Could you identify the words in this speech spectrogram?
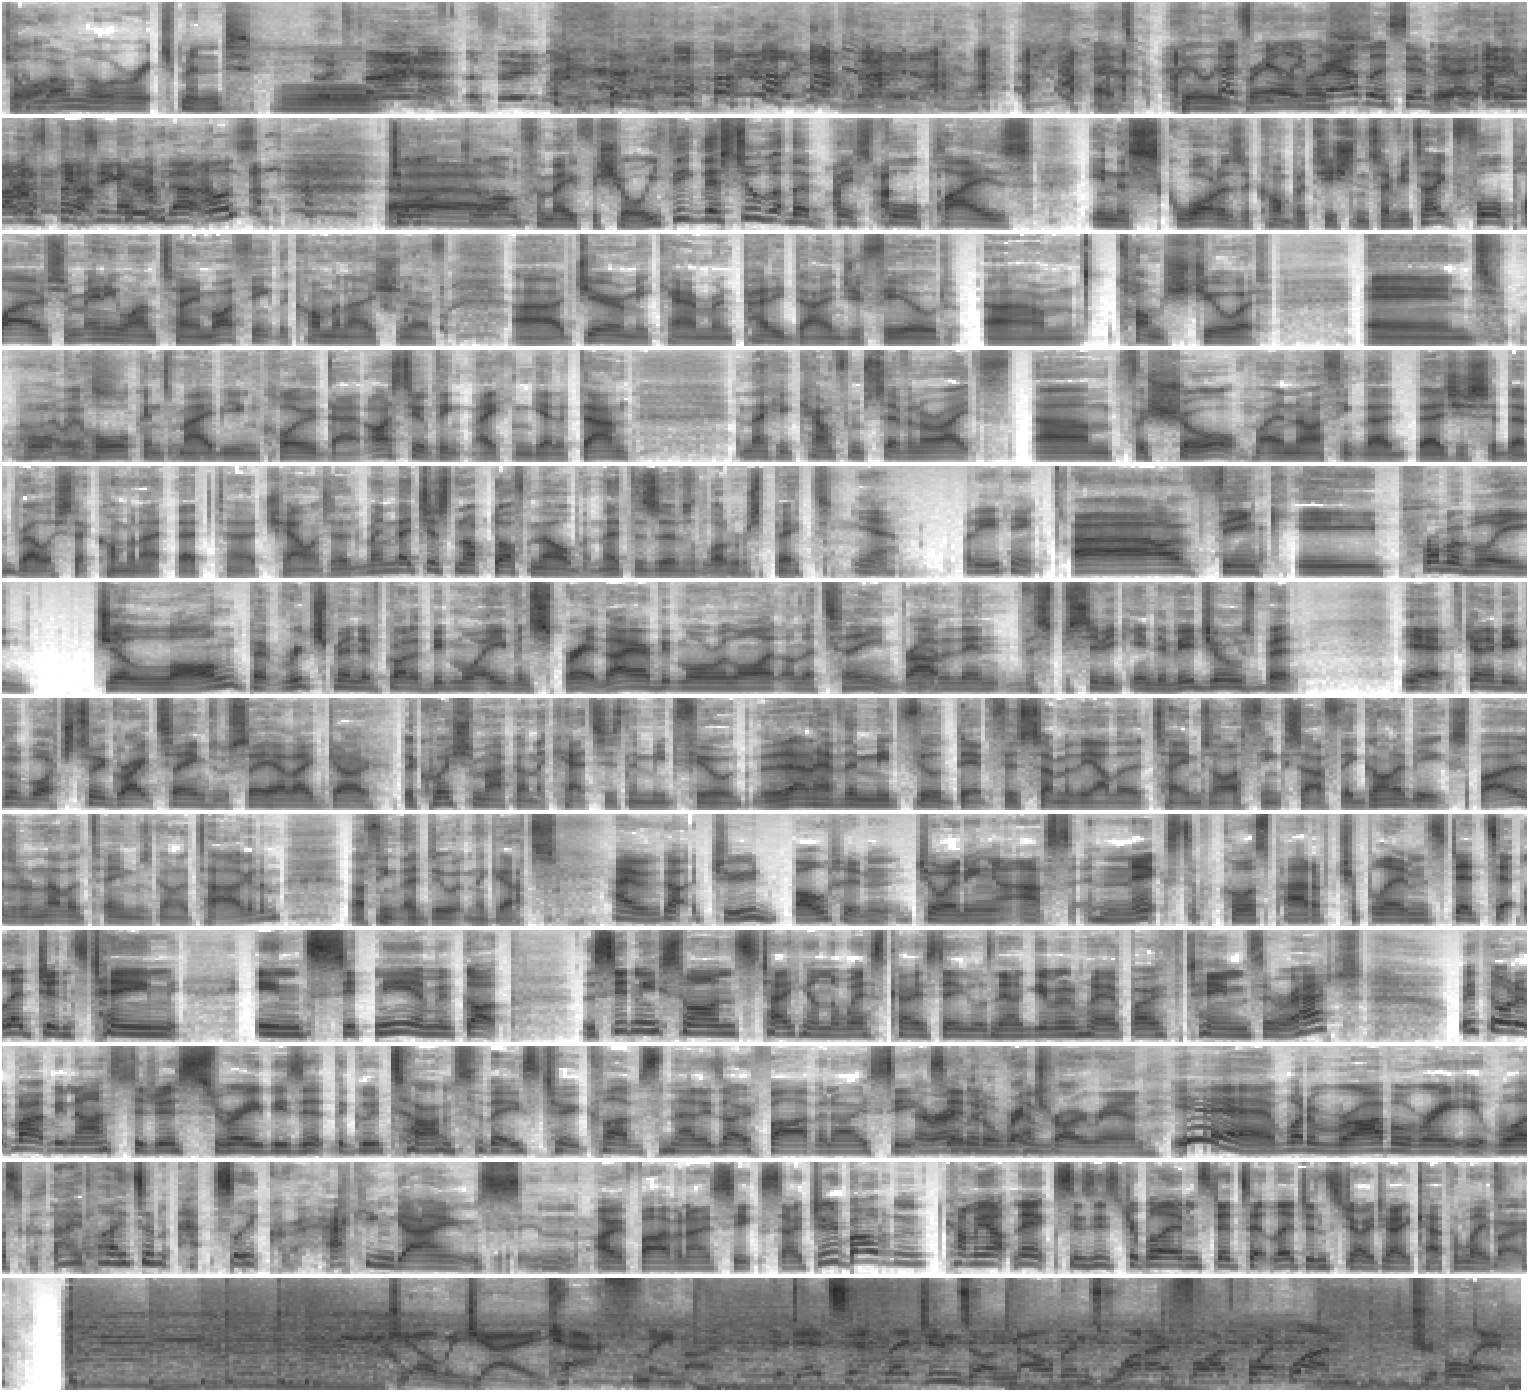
Geelong. Geelong or Richmond? Good phoner. The food one. really good phoner. That's Billy That's Billy Brownless. Brownless. Everyone, anyone was guessing who that was? Geelong, Uh, Geelong for me for sure. You think they've still got the best four players in the squad as a competition. So if you take four players from any one team, I think the combination of uh, Jeremy Cameron, Paddy Dangerfield, um, Tom Stewart, and I don't know, Hawkins. Hawkins maybe include that. I still think they can get it done. And they could come from seven or eighth um, for sure. And I think that, as you said, they'd relish that combinate that uh, challenge. I mean, they just knocked off Melbourne. That deserves a lot of respect. Yeah. What do you think? Uh, I think he probably Geelong, but Richmond have got a bit more even spread. They are a bit more reliant on the team rather than the specific individuals. But yeah, it's going to be a good watch. Two great teams. We'll see how they go. The question mark on the Cats is the midfield. They don't have the midfield depth as some of the other teams, I think. So if they're going to be exposed or another team is going to target them, I think they do it in the guts. Hey, we've got Jude Bolton joining us next, of course, part of Triple M's Dead Set Legends team in Sydney. And we've got the Sydney Swans taking on the West Coast Eagles. Now, given where both teams are at, We thought it might be nice to just revisit the good times for these two clubs, and that is 05 and 06. Our own And, little um, retro round. yeah, what a rivalry it was because they played some absolute cracking games in 05 and 06. So, Jude Bolton coming up next is his Triple M's Dead Set Legends, JJ Cathalimo. Joey, Jay, Kath, Lehmo. The Dead Set Legends on Melbourne's 105.1 Triple M.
